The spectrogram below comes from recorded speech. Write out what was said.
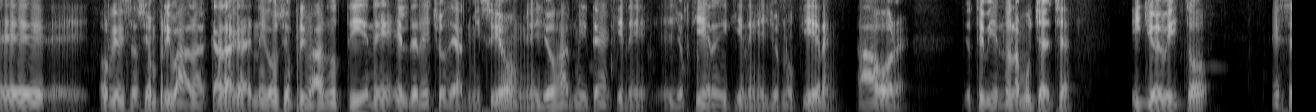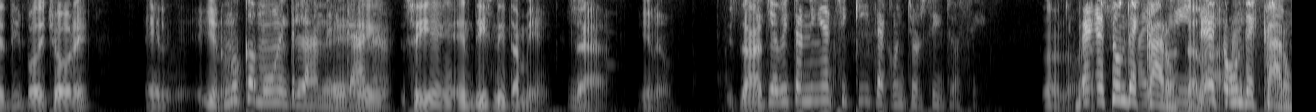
eh, organización privada, cada negocio privado tiene el derecho de admisión. Ellos admiten a quienes ellos quieran y quienes ellos no quieran. Ahora, yo estoy viendo a la muchacha y yo he visto ese tipo de chores, you know, Muy común entre las eh, americanas. eh, sí, en, en Disney también. O sea, you know, it's not, Yo he visto niñas chiquitas con chorcito así. oh, no, Es un descaro. Eso es un descaro.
